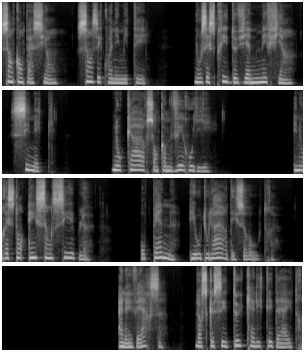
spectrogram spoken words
sans compassion, sans équanimité, nos esprits deviennent méfiants, cyniques. Nos cœurs sont comme verrouillés et nous restons insensibles aux peines et aux douleurs des autres. À l'inverse, lorsque ces deux qualités d'être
